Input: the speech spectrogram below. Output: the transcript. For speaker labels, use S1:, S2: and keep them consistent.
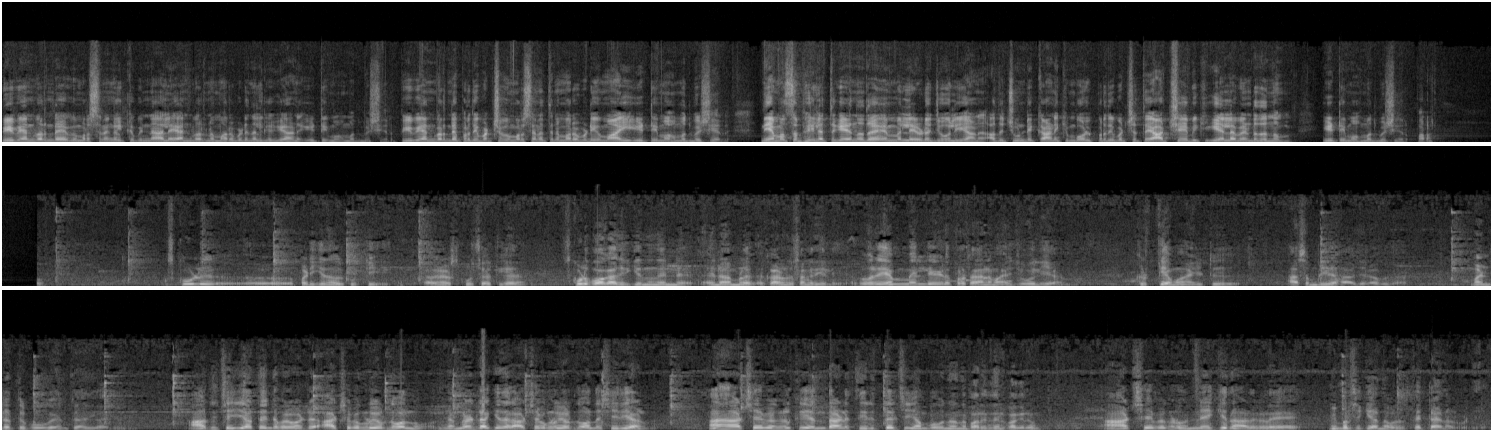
S1: P V അൻവറിന്റെ വിമർശനങ്ങൾക്ക് പിന്നാലെ അൻവറിന് മറുപടി നൽകുകയാണ് E T Muhammad Basheer. P V അൻവറിന്റെ പ്രതിപക്ഷ വിമർശനത്തിന് മറുപടിയുമായി ഇ ടി മുഹമ്മദ് ബഷീർ. നിയമസഭയിലെത്തുക എന്നത് എം എൽ എയുടെ ജോലിയാണ്. അത് ചൂണ്ടിക്കാണിക്കുമ്പോൾ പ്രതിപക്ഷത്തെ ആക്ഷേപിക്കുകയല്ല വേണ്ടതെന്നും ഇ ടി മുഹമ്മദ് ബഷീർ പറഞ്ഞു.
S2: സ്കൂളിൽ പഠിക്കുന്ന ഒരു കുട്ടി അവനെ സ്കൂൾ ചേർത്തിക്കാൻ സ്കൂളിൽ പോകാതിരിക്കുന്നത് തന്നെ നമ്മൾ കാണുന്ന സംഗതിയല്ലേ? അപ്പോൾ ഒരു എം എൽ എയുടെ പ്രധാനമായ ജോലിയാണ് കൃത്യമായിട്ട് അസംബ്ലിയിൽ ഹാജരാവുക. മണ്ഡലത്തിൽ പോവുക ഇത്യാദി കാര്യങ്ങൾ അത് ചെയ്യാത്തതിന്റെ ഫലമായിട്ട് ആക്ഷേപങ്ങൾ ഉയർന്നു വന്നു. അത് ഞങ്ങൾ ഉണ്ടാക്കിയതല്ല ആക്ഷേപങ്ങൾ ഉയർന്നു വന്നത് ശരിയാണ്. ആ ആക്ഷേപങ്ങൾക്ക് എന്താണ് തിരുത്തൽ ചെയ്യാൻ പോകുന്നതെന്ന് പറയുന്നതിന് പകരം ആക്ഷേപങ്ങൾ ഉന്നയിക്കുന്ന ആളുകളെ വിമർശിക്കുക എന്ന് പറയുന്നത് തെറ്റായ നടപടിയാണ്.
